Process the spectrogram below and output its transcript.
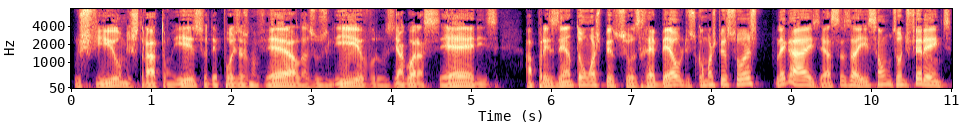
Os filmes tratam isso, depois as novelas, os livros e agora as séries apresentam as pessoas rebeldes como as pessoas legais. Essas aí são, são diferentes.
